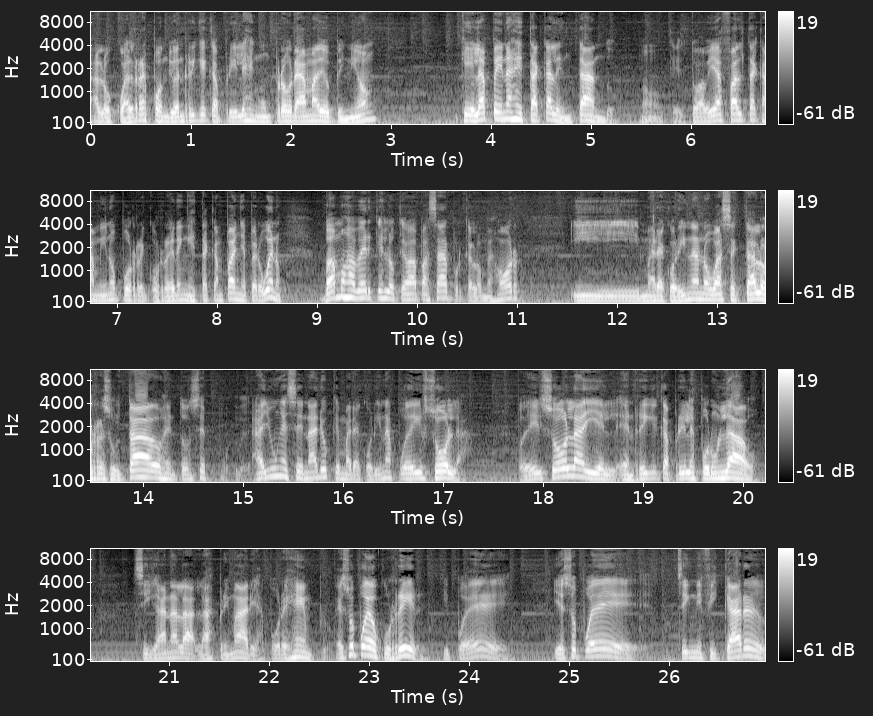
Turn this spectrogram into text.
a lo cual respondió Enrique Capriles en un programa de opinión que él apenas está calentando, que todavía falta camino por recorrer en esta campaña. Pero bueno, vamos a ver qué es lo que va a pasar, porque a lo mejor y María Corina no va a aceptar los resultados, entonces hay un escenario que María Corina puede ir sola, Puede ir sola y el Enrique Capriles por un lado, si gana las primarias, por ejemplo. Eso puede ocurrir y, puede, y eso puede significar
